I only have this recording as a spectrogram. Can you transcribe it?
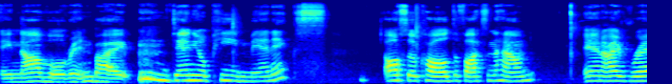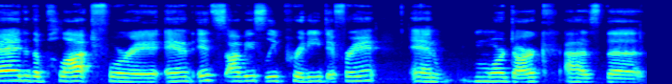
a novel written by Daniel P. Mannix, also called The Fox and the Hound. And I read the plot for it, and it's obviously pretty different and more dark as the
